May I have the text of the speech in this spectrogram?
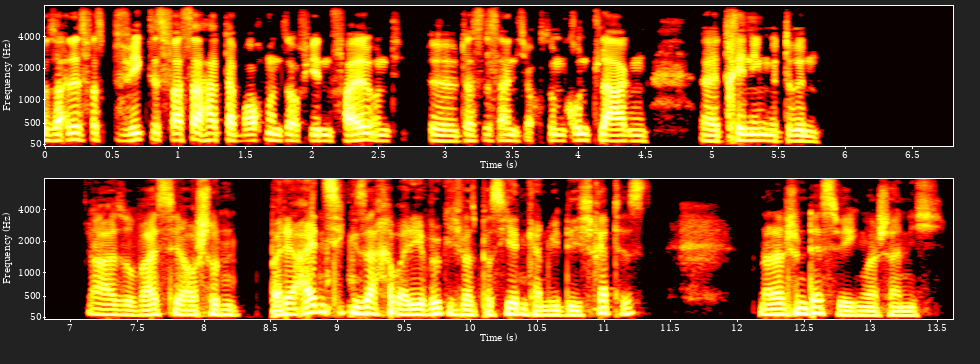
also alles, was bewegtes Wasser hat, da braucht man es auf jeden Fall und äh, das ist eigentlich auch so im Grundlagentraining äh, mit drin. Also weißt du ja auch schon bei der einzigen Sache, bei der wirklich was passieren kann, wie du dich rettest. Na dann schon deswegen wahrscheinlich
